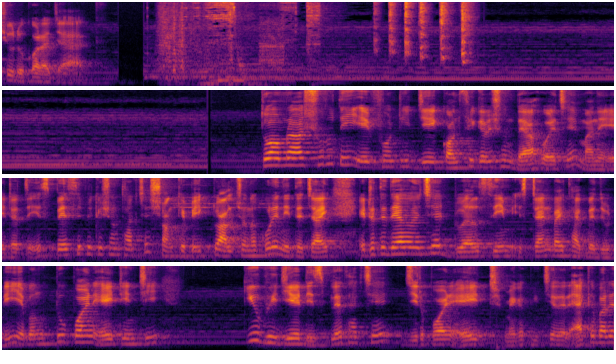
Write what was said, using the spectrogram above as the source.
শুরু করা যাক। তো আমরা শুরুতেই এই ফোনটির যে কনফিগারেশন দেওয়া হয়েছে মানে এটার যে স্পেসিফিকেশন থাকছে, সংক্ষেপে একটু আলোচনা করে নিতে চাই। এটাতে দেওয়া হয়েছে ডুয়েল সিম স্ট্যান্ড বাই থাকবে দুটি এবং two point eight inch QVGA display থাকছে জিরো পয়েন্ট এইট মেগাপিক্সেলের একেবারে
